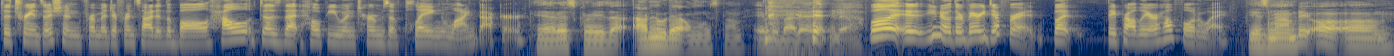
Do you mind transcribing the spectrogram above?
the transition from a different side of the ball, how does that help you in terms of playing linebacker? Yeah, that's crazy. I, I knew that one was coming. Everybody asked me that one. well, it, you know, they're very different, but they probably are helpful in a way. Yes, ma'am. They are. Um,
